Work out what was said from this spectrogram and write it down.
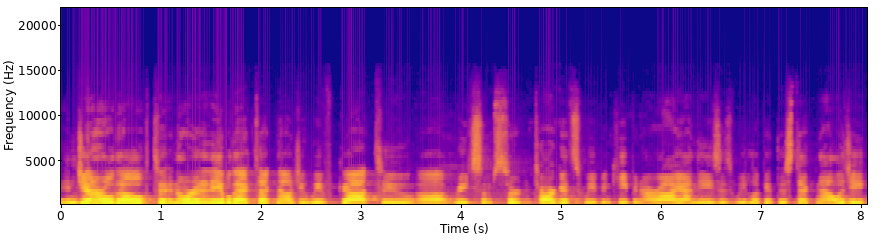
In general, though, to, in order to enable that technology, we've got to uh, reach some certain targets. We've been keeping our eye on these as we look at this technology.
